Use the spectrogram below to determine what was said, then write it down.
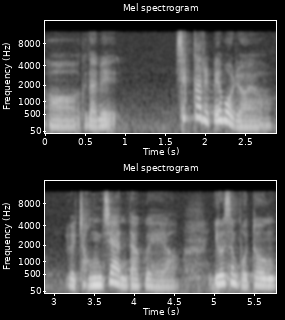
어, 그다음에 색깔을 빼버려요. 이걸 정제한다고 해요. 이것은 보통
